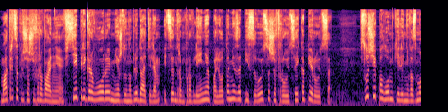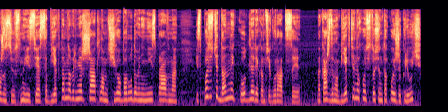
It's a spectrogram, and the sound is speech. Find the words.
Матрица ключа шифрования. Все переговоры между наблюдателем и центром управления полетами записываются, шифруются и копируются. В случае поломки или невозможности установить связь с объектом, например, шаттлом, чье оборудование неисправно, используйте данный код для реконфигурации. На каждом объекте находится точно такой же ключ.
